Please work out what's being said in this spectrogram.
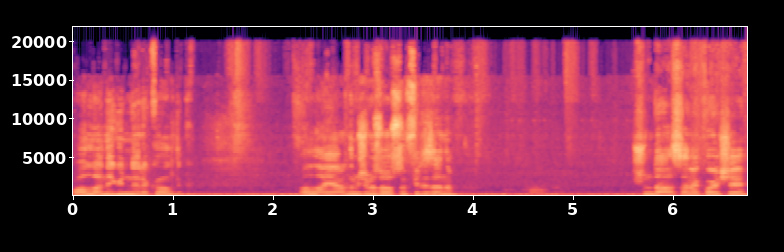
Vallahi ne günlere kaldık. Allah yardımcımız olsun Filiz Hanım. Şunu da alsana koy şeye.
